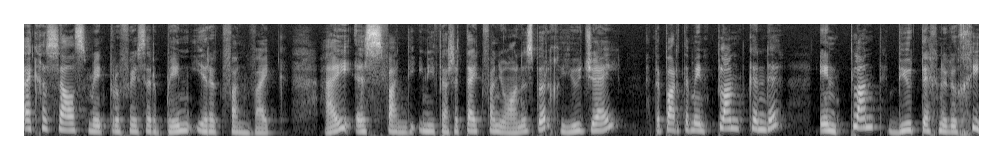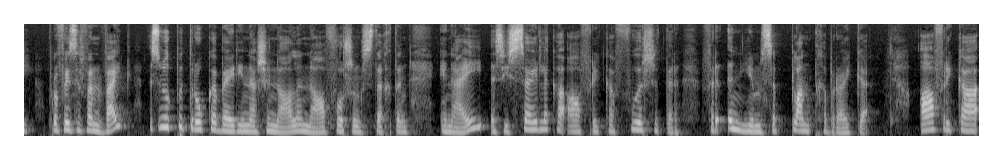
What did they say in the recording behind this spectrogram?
Ek gesels met professor Ben Erik van Wyk. Hy is van die Universiteit van Johannesburg, UJ, Departement Plantkunde en Plantbiotehnologie. Professor van Wyk is ook betrokke by die Nasionale Navorsingsstigting en hy is die Suidelike Afrika voorsitter vir inheemse plantgebruike. Afrika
